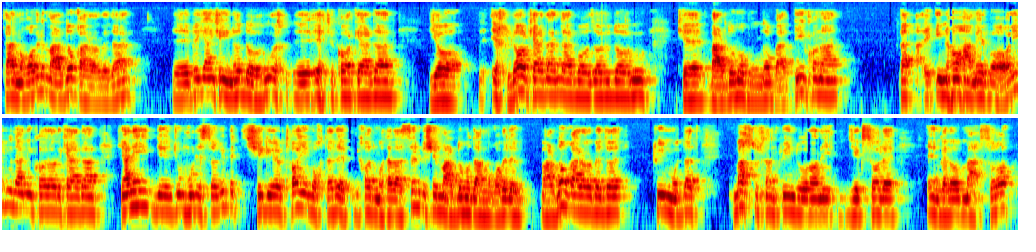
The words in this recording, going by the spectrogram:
در مقابل مردم قرار بدن بگن که اینا دارو احتکار کردن یا اخلال کردن در بازار دارو که مردم رو به اونا بدبین کنن. و اینها همه باهایی بودن این کارا رو کردن. یعنی جمهوری اسلامی به شگرت های مختلف می‌خواد متوسل بشه مردم رو در مقابل مردم قرار بده. تو این مدت مخصوصا تو این دوران یک سال انقلاب محسا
